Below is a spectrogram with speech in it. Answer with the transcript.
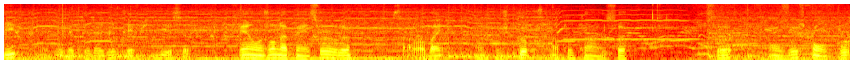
Je vais la est pliée ça. Quand on jaune la peinture, là, ça va bien. Donc, je coupe, je prends tout le temps ça. Ça, on veut ce qu'on faut.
